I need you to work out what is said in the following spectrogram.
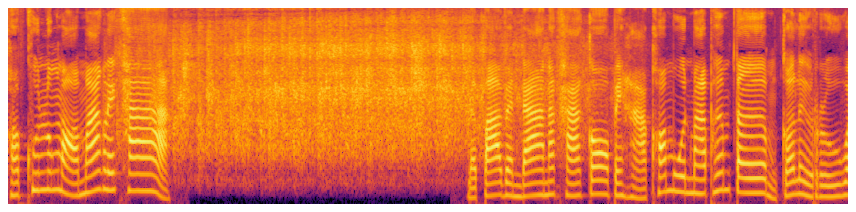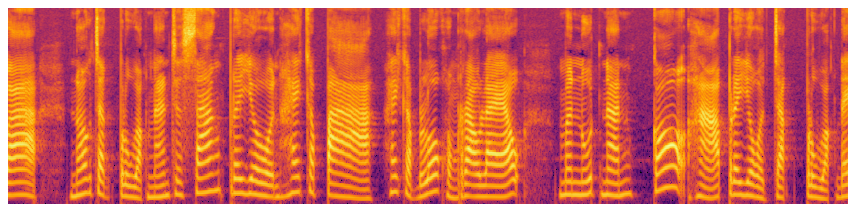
ขอบคุณลุงหมอมากเลยค่ะ และป้าแวนด้านะคะ ก็ไปหาข้อมูลมาเพิ่มเติม ก็เลยรู้ว่านอกจากปลวกนั้นจะสร้างประโยชน์ให้กับป่า ให้กับโลกของเราแล้ว มนุษย์นั้นก็หาประโยชน์จากปลวกได้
